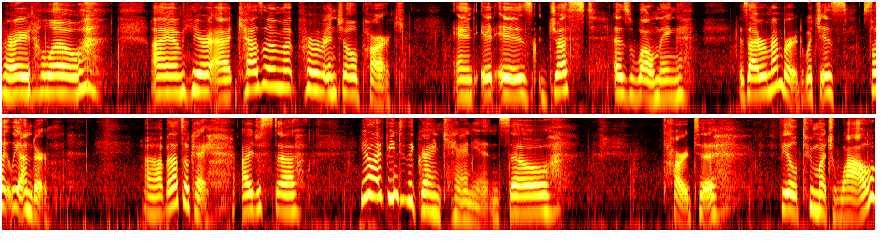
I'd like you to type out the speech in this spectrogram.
All right, hello. I am here at Chasm Provincial Park and it is just as whelming as I remembered, which is slightly under. Uh, but that's okay. I just, uh, you know, I've been to the Grand Canyon, so it's hard to feel too much wow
